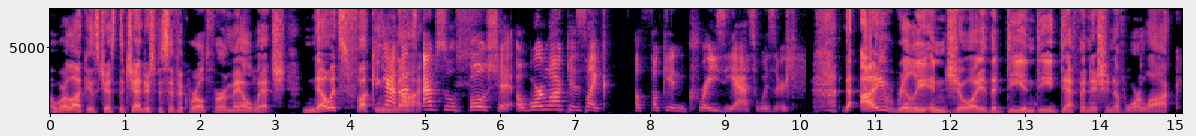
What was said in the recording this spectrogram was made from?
a warlock is just the gender specific world for a male witch. No, it's fucking Yeah, not. that's absolute bullshit. A warlock is like a fucking crazy ass wizard. I really enjoy the D and D definition of warlock,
